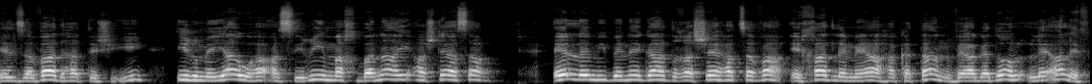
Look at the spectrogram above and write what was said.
אלזבד התשיעי, ירמיהו העשירי, מחבנאי השתי עשר. אלה מבני גד ראשי הצבא, אחד למאה הקטן והגדול לאלף.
